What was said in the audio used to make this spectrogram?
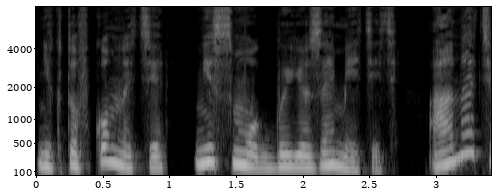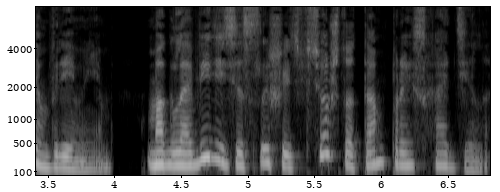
Никто в комнате не смог бы ее заметить, а она тем временем могла видеть и слышать все, что там происходило.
